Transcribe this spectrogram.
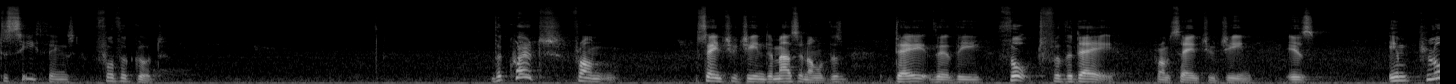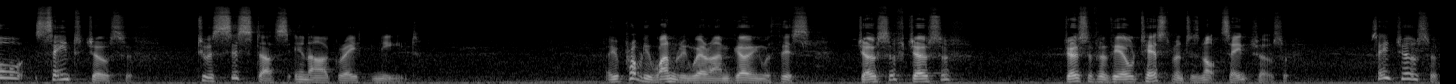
to see things for the good. The quote from St. Eugene de Mazenod, the, day, the, the thought for the day from St. Eugene, is implore St. Joseph to assist us in our great need. Now, you're probably wondering where I'm going with this. Joseph, Joseph, Joseph of the Old Testament is not St. Joseph. St. Joseph,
